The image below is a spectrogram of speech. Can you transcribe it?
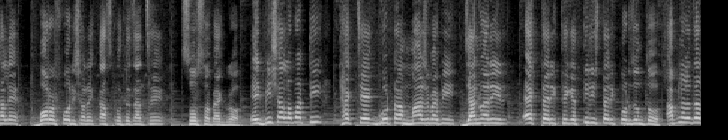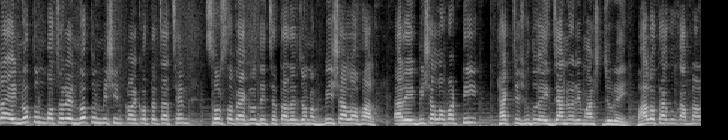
সালে বড় পরিসরে কাজ করতে চাচ্ছে সোর্স অফ অ্যাগ্রো এই বিশাল অফারটি থাকছে গোটা মাসব্যাপী জানুয়ারির এক তারিখ থেকে তিরিশ তারিখ পর্যন্ত। আপনারা যারা এই নতুন বছরে নতুন মেশিন ক্রয় করতে চাচ্ছেন সোর্স অফ অ্যাগ্রো দিচ্ছে তাদের জন্য বিশাল অফার আর এই বিশাল অফারটি থাকছে শুধু এই জানুয়ারি মাস জুড়েই। ভালো থাকুক আপনার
